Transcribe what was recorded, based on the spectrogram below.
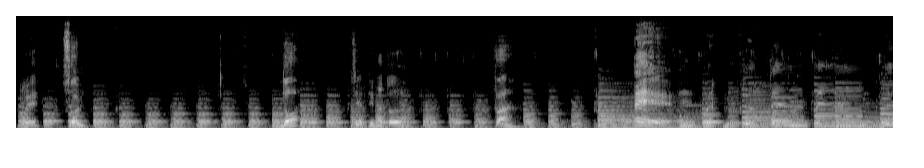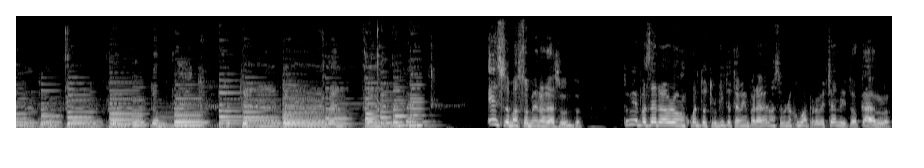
Re, Sol. Do, séptima, todo Fa. Eh, Eso es más o menos el asunto. Te voy a pasar ahora unos cuantos truquitos también para ver más o menos cómo aprovecharlo y tocarlo.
